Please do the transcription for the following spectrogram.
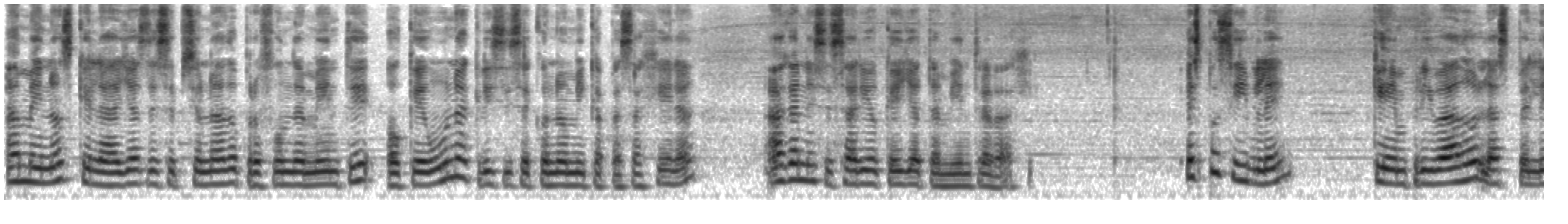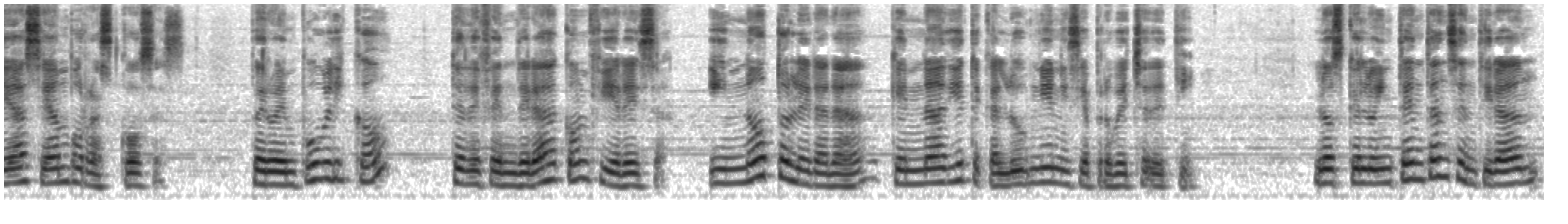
a menos que la hayas decepcionado profundamente o que una crisis económica pasajera haga necesario que ella también trabaje. Es posible que en privado las peleas sean borrascosas, pero en público te defenderá con fiereza y no tolerará que nadie te calumnie ni se aproveche de ti. Los que lo intentan sentirán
